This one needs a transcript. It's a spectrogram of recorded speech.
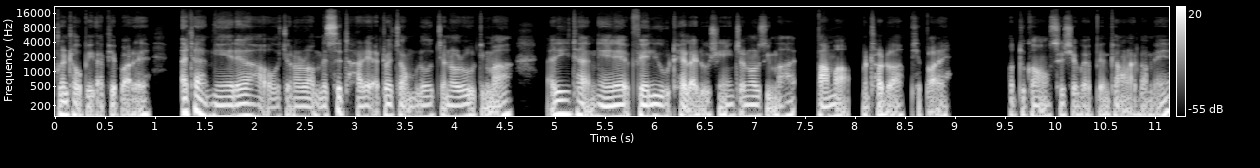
print ထုတ်ပေးတာဖြစ်ပါတယ်အထက်ငယ်တဲ့ဟာကိုကျွန်တော်တို့မစစ်ထားတဲ့အတွက်ကြောင့်မလို့ကျွန်တော်တို့ဒီမှာအဲ့ဒီထက်ငယ်တဲ့ value ကိုထည့်လိုက်လို့ရှိရင်ကျွန်တော်တို့ဒီမှာဘာမှမထွက်တော့ဖြစ်ပါတယ်။အတူကောင်ဆက်ရှယ်ပဲပြန်ပြောင်းလိုက်ပါမယ်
